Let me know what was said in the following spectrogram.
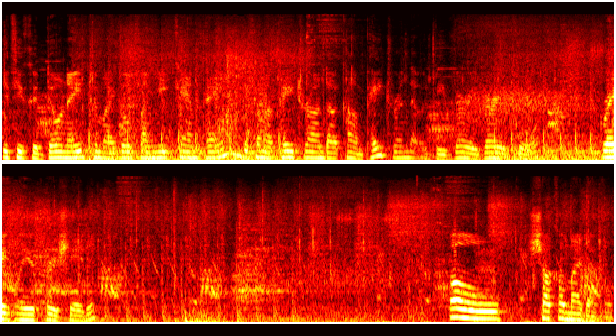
If you could donate to my GoFundMe campaign become a Patreon.com patron, that would be very, very cool. Greatly appreciated. Oh, shuckle my duckle.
